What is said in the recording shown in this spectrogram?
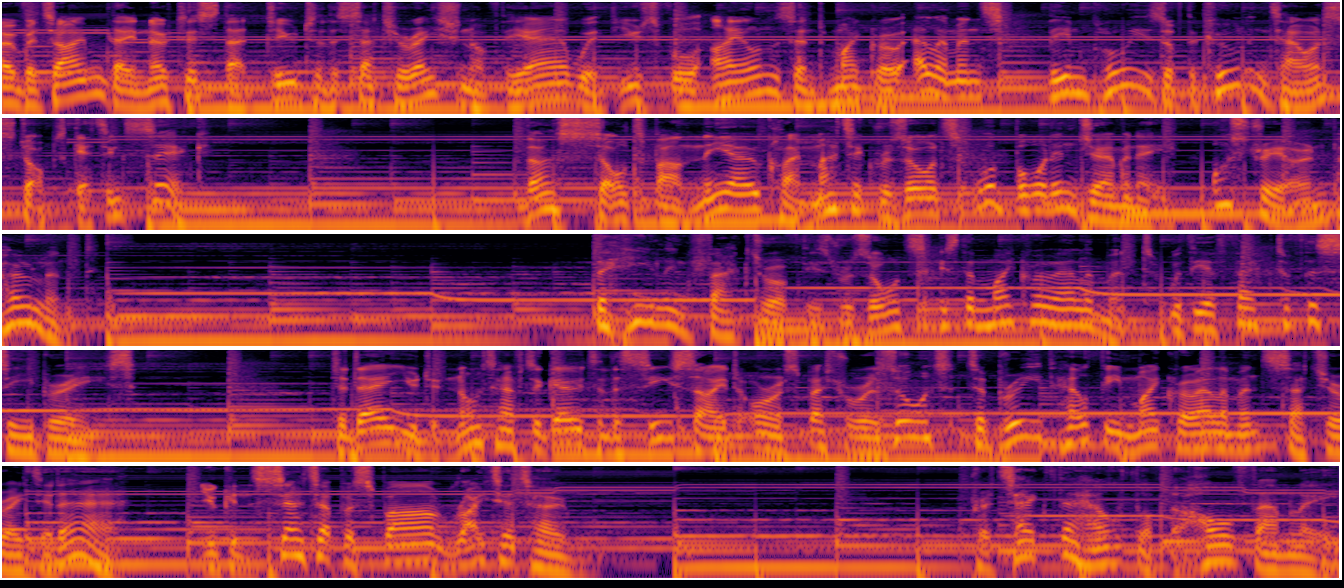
Over time, they noticed that due to the saturation of the air with useful ions and microelements, the employees of the cooling tower stopped getting sick. Thus, salt balneo climatic resorts were born in Germany, Austria and Poland. The healing factor of these resorts is the microelement with the effect of the sea breeze. Today, you do not have to go to the seaside or a special resort to breathe healthy microelement saturated air. You can set up a spa right at home. Protect the health of the whole family.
